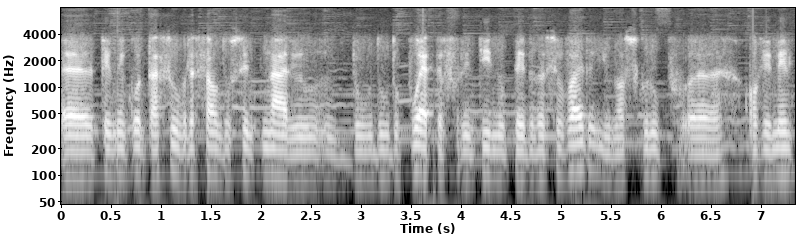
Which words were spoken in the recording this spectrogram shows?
eh, tendo em conta a celebração do centenário do, do- do poeta florentino Pedro da Silveira e o nosso grupo, eh, obviamente,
